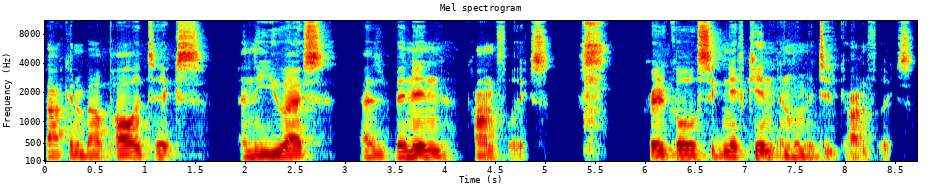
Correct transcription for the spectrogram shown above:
talking about politics, and the U.S. has been in conflicts critical, significant, and limited conflicts.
